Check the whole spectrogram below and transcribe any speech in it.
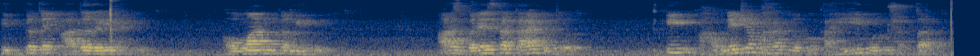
तितकं ते आदरही राहील. अवमान कमी होईल. आज बरेचदा काय होतं की भावनेच्या भरात लोक काहीही बोलू शकतात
